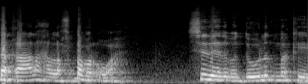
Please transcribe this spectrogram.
dhaqaalaha lafdhabar u ah. Sideedaba dowlad markay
